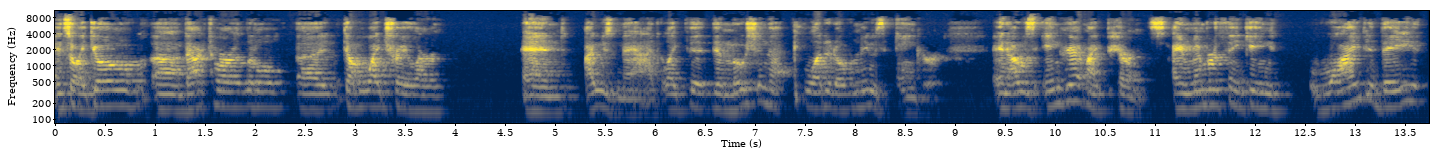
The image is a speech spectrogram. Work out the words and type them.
And so I go uh, back to our little uh, double wide trailer, and I was mad. Like the, the emotion that flooded over me was anger. And I was angry at my parents. I remember thinking, why did they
